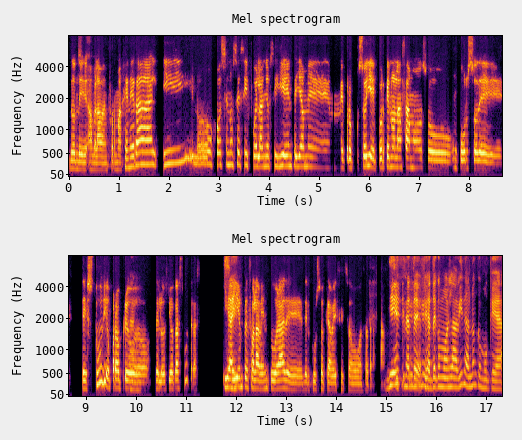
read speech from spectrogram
donde hablaba en forma general y luego José, no sé si fue el año siguiente, ya me, me propuso, oye, ¿por qué no lanzamos un curso de, de, estudio propio claro. de los Yoga Sutras? Y sí. ahí empezó la aventura de, del curso que habéis hecho vosotras también. Sí, fíjate, fíjate cómo es la vida, ¿no? Como que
